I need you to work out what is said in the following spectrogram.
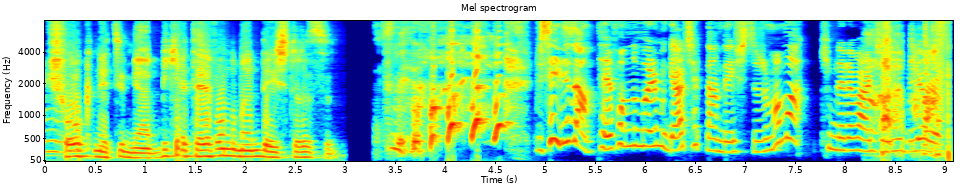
Hmm. Çok netim yani. Bir kere telefon numaranı değiştirirsin. Bir şey diyeceğim. Telefon numaramı gerçekten değiştiririm ama kimlere vereceğimi biliyorum.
